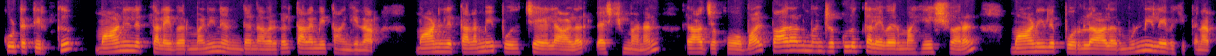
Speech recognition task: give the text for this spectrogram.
கூட்டத்திற்கு மாநில தலைவர் மணிநந்தன் அவர்கள் தலைமை தாங்கினார். மாநில தலைமை பொதுச் செயலாளர் லட்சுமணன் ராஜகோபால் பாராளுமன்ற குழு தலைவர் மகேஸ்வரன் மாநில பொருளாளர் முன்னிலை வகித்தனர்.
